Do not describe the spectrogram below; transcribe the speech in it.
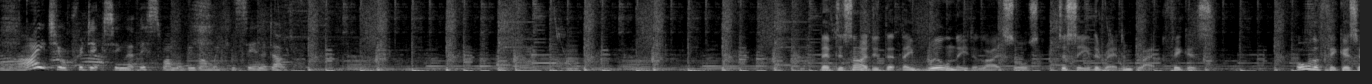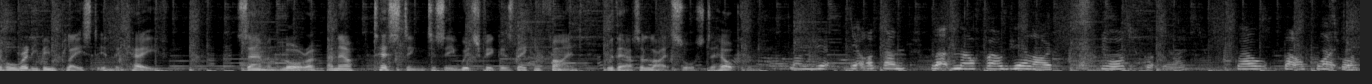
All right, you're predicting that this one will be one we can see in the dark. They've decided that they will need a light source to see the red and black figures. All the figures have already been placed in the cave. Sam and Laura are now testing to see which figures they can find without a light source to help them. Well, yeah, yeah, I found that now found yellow. No, I've got yellow. Well, that was white one.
